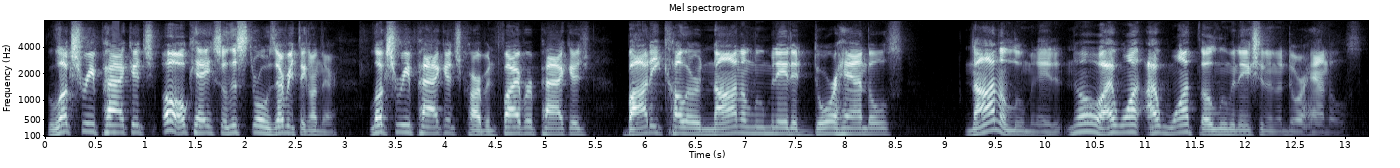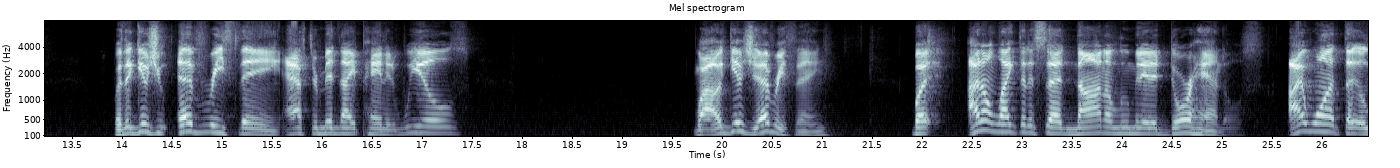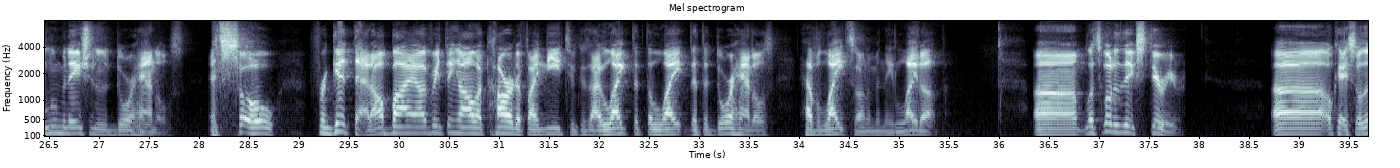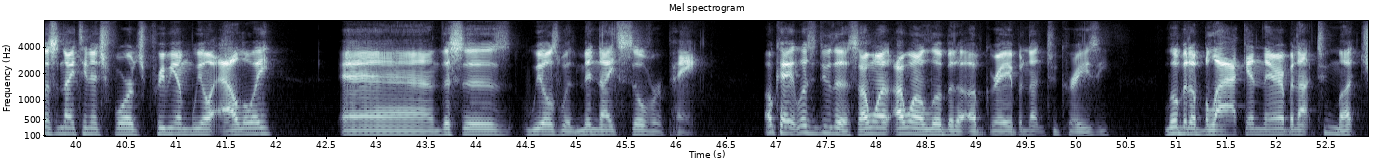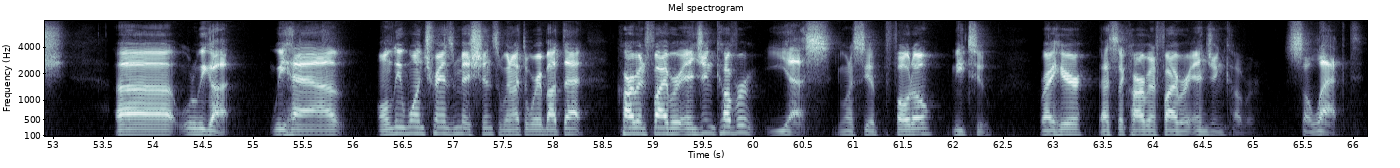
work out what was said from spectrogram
Luxury package. Oh, okay. So this throws everything on there. Luxury package, carbon fiber package, body color, non-illuminated door handles. Non-illuminated. No, I want I want the illumination in the door handles. But it gives you everything. After midnight painted wheels. Wow, it gives you everything. But I don't like that it said non-illuminated door handles. I want the illumination in the door handles. And so forget that. I'll buy everything a la carte if I need to because I like that the light that the door handles have lights on them and they light up. Um, let's go to the exterior. Uh, okay, so this is 19-inch forged premium wheel alloy, and this is wheels with midnight silver paint. Okay, let's do this. I want I want a little bit of upgrade, but nothing too crazy. A little bit of black in there, but not too much. Uh, what do we got? We have only one transmission, so we don't have to worry about that. Carbon fiber engine cover? Yes. You want to see a photo? Me too. Right here, that's the carbon fiber engine cover. Select.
